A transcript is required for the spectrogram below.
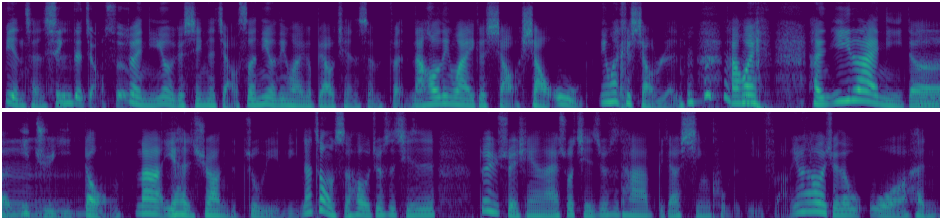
变成新的角色，对你有一个新的角色，你有另外一个标签身份，然后另外一个小小物，另外一个小人，他会 很依赖你的一举一动，那也很需要你的注意力。那这种时候，就是其实对于水星人来说，其实就是他比较辛苦的地方，因为他会觉得我很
